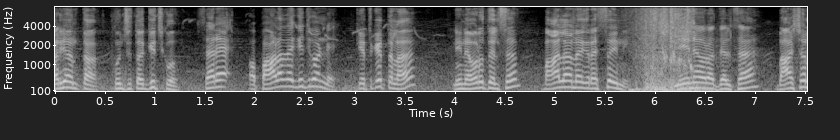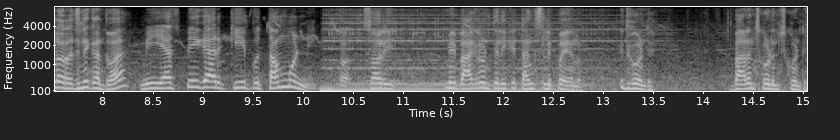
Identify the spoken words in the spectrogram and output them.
మరి అంత కొంచెం తగ్గించుకో. సరే ఓ పావులా తగ్గించుకోండి. కితకెత్తలా నేనెవరో తెలుసా? బాలానగర్ ఎస్ఐని. నేనెవరో తెలుసా? భాషలో రజనీకాంత్వా? మీ ఎస్పీ గారి కీపు తమ్ముణ్ణి. సారీ. మీ బ్యాక్గ్రౌండ్ తెలియక టంగ్ స్లిప్ అయ్యాను. ఇదిగోండి. బ్యాలెన్స్ కూడా ఉంచుకోండి.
